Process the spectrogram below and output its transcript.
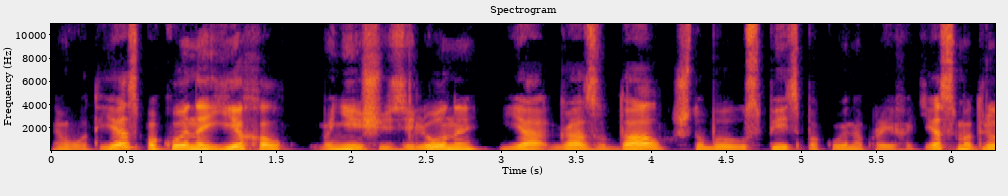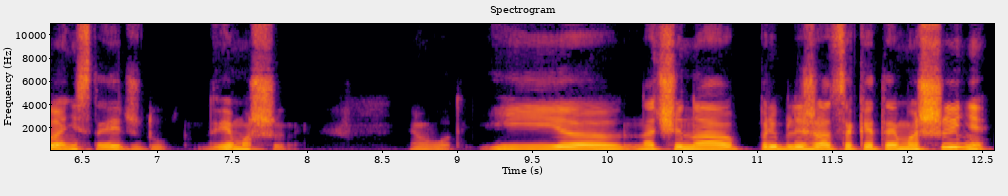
Вот. Я спокойно ехал, мне еще зеленый, я газу дал, чтобы успеть спокойно проехать. Я смотрю, они стоят, ждут. Две машины. Вот. И э, начинаю приближаться к этой машине,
